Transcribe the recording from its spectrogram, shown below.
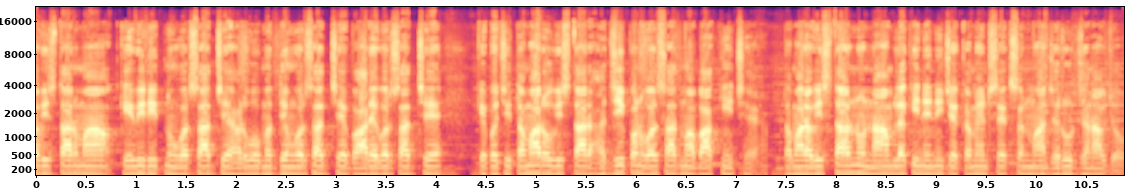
તમારા વિસ્તારમાં કેવી રીતનો વરસાદ છે? હળવો, મધ્યમ વરસાદ છે? ભારે વરસાદ છે? કે પછી તમારો વિસ્તાર હજી પણ વરસાદમાં બાકી છે? તમારા વિસ્તારનું નામ લખીને નીચે કમેન્ટ સેક્શનમાં જરૂર જણાવજો.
